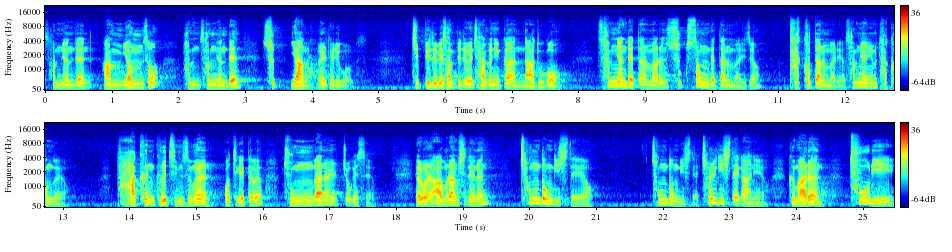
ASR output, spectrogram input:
3년 된 암염소, 3년 된 숫양을 데리고 집비둘기 산비둘기 작으니까 놔두고 3년 됐다는 말은 숙성됐다는 말이죠. 다 컸다는 말이에요. 3년이면 다 큰 거예요. 다 큰 그 짐승을 어떻게 했다고요? 중간을 쪼갰어요. 여러분 아브라함 시대는 청동기 시대예요. 청동기 시대, 철기 시대가 아니에요. 그 말은 툴이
